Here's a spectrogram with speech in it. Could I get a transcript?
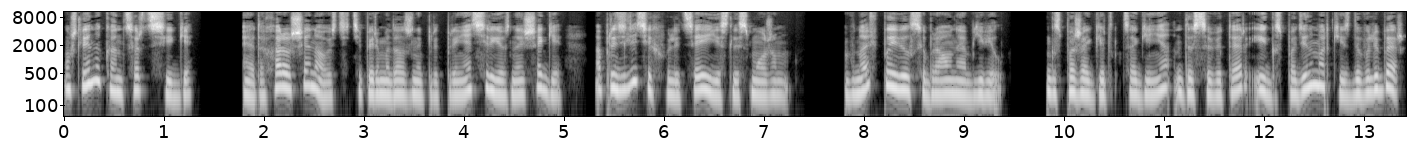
Ушли на концерт Сиги. Это хорошая новость. Теперь мы должны предпринять серьезные шаги. Определить их в лицее, если сможем. Вновь появился Браун и объявил госпожа герцогиня де Савитер и господин маркиз де Валюбер.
